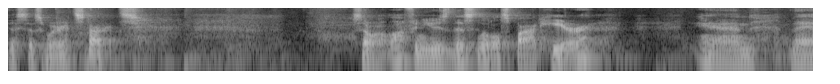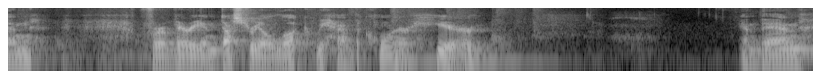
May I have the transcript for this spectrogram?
this is where it starts. So I'll often use this little spot here and then for a very industrial look, we have the corner here. And then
